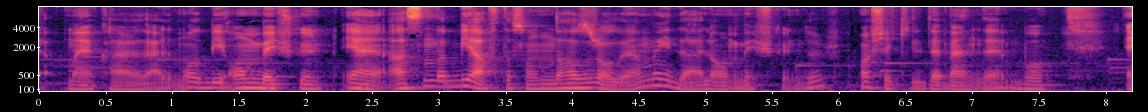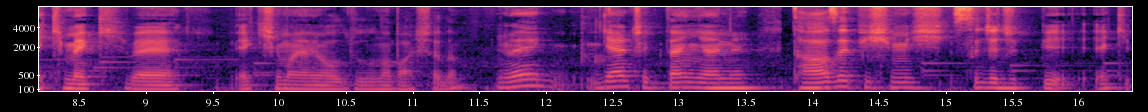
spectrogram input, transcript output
yapmaya karar verdim. O bir 15 gün yani aslında bir hafta sonunda hazır oluyor ama ideal 15 gündür. O şekilde ben de bu ekmek ve ekşi maya yolculuğuna başladım. Ve gerçekten yani taze pişmiş sıcacık bir ek,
